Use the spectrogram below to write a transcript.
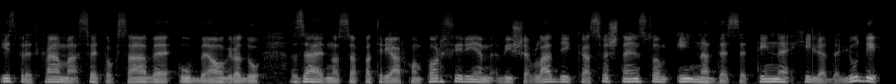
ispred hrama Svetog Save u Beogradu, zajedno sa patrijarhom Porfirijem, više vladika, sveštenstvom i na desetine hiljada ljudi.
